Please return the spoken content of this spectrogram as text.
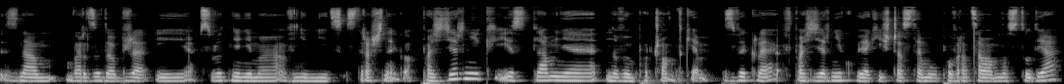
znam bardzo dobrze i absolutnie nie ma w nim nic strasznego. Październik jest dla mnie nowym początkiem. Zwykle w październiku jakiś czas temu powracałam na studia,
